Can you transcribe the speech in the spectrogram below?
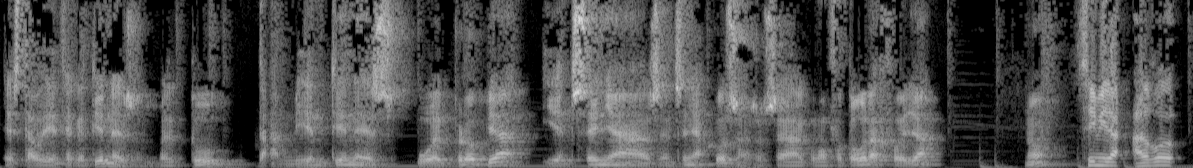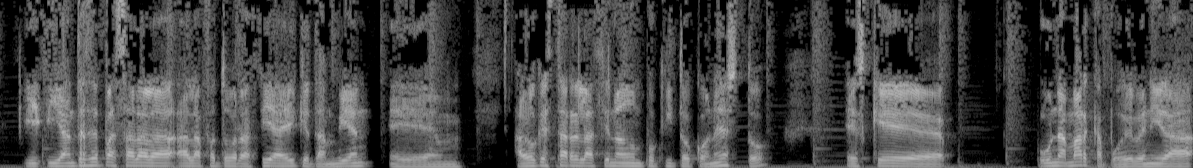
esta audiencia que tienes. Tú también tienes web propia y enseñas, enseñas cosas, o sea, como fotógrafo ya, ¿no? Sí, mira, algo, y, antes de pasar a la, fotografía ahí, que también, eh, algo que está relacionado un poquito con esto, es que una marca puede venir a,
